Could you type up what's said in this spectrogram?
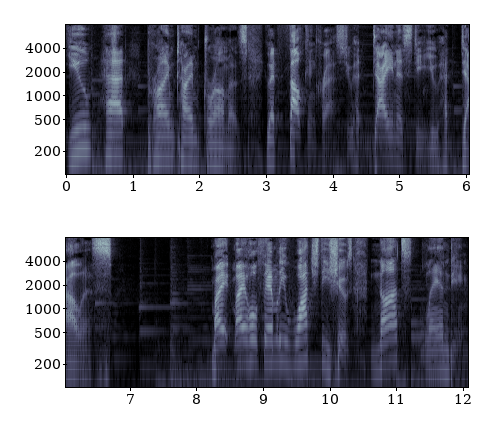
You had primetime dramas. You had Falcon Crest, you had Dynasty, you had Dallas. My my whole family watched these shows. Knots Landing.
